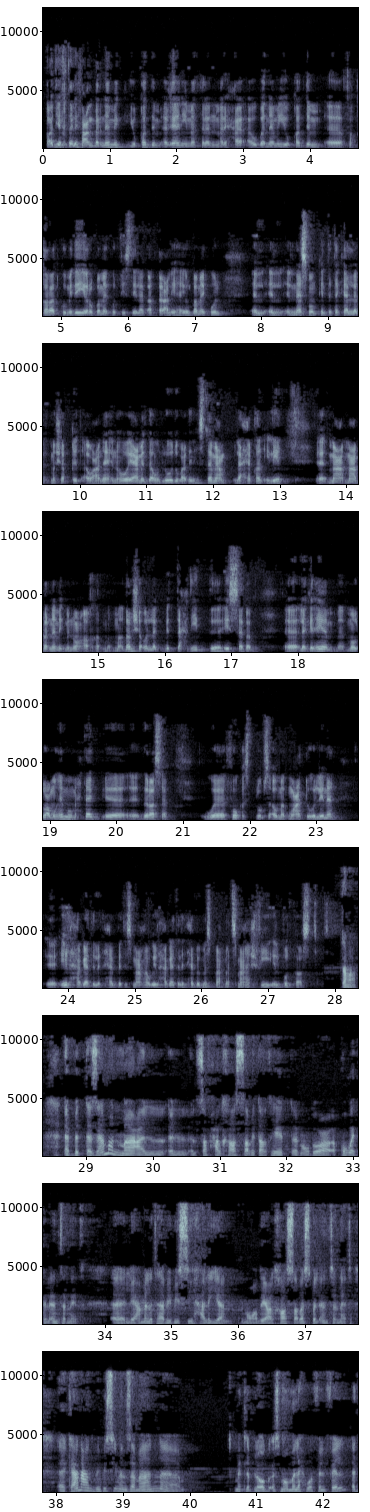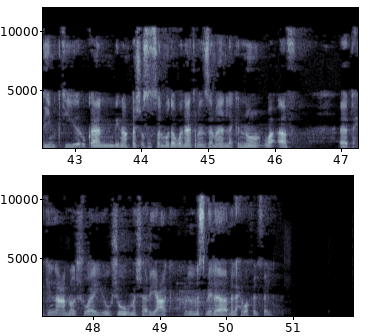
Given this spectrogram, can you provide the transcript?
قد يختلف عن برنامج يقدم أغاني مثلا مرحة أو برنامج يقدم آه، فقرات كوميدية ربما يكون في استهلاك أكثر عليها ربما يكون ال ال الناس ممكن تتكلف مشقة أو عناء إن هو يعمل داونلود وبعدين يستمع لاحقا إليه آه، مع مع برنامج من نوع آخر. ما أقدرش أقول لك بالتحديد إيه السبب آه، لكن هي موضوع مهم ومحتاج دراسة و focus groups أو مجموعات تقول لنا إيه الحاجات اللي تحب تسمعها وإيه الحاجات اللي تحب ما تسمعهاش في البودكاست. تمام. بالتزامن مع الصفحة الخاصة بتغطية موضوع قوة الإنترنت آه، اللي عملتها بي بي سي حاليا المواضيع الخاصة بس بالإنترنت. آه، كان عند بي بي سي من زمان آه، مثل بلوج اسمه ملح وفلفل قديم كتير وكان بيناقش قصص المدونات من زمان لكنه وقف. بتحكي لنا عنه شوي وشو مشاريعك بالنسبة لملح وفلفل؟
